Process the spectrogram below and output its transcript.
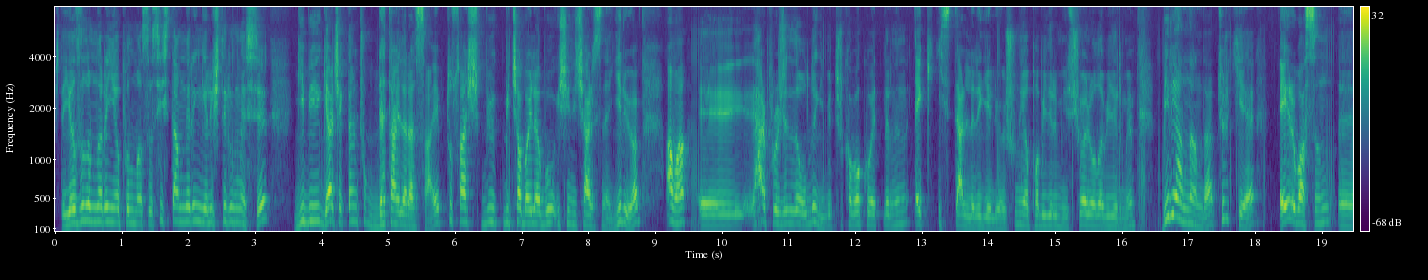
İşte yazılımların yapılması, sistemlerin geliştirilmesi gibi gerçekten çok detaylara sahip. TUSAŞ büyük bir çabayla bu işin içerisine giriyor. Ama e, her projede de olduğu gibi Türk Hava Kuvvetleri'nin ek isterleri geliyor. Şunu yapabilir miyiz? Şöyle olabilir mi? Bir yandan da Türkiye Airbus'un e,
